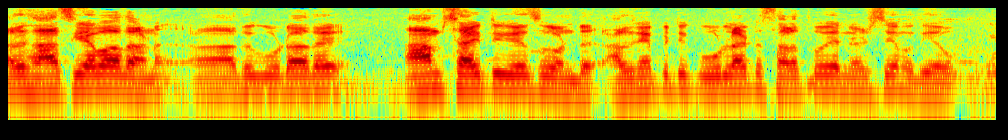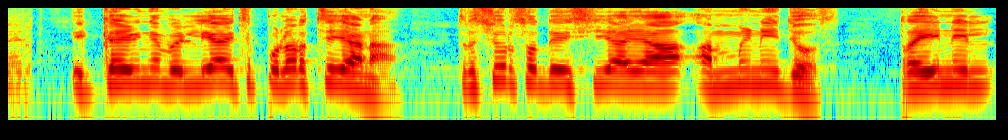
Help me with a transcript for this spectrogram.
അത് ഹാസിയാബാദാണ്. അതുകൂടാതെ ആംസ് ആക്ട് കേസുമുണ്ട്. അതിനെപ്പറ്റി കൂടുതലായിട്ട് സ്ഥലത്ത് പോയി അന്വേഷിച്ചാൽ മതിയാവും. ഇക്കഴിഞ്ഞ വെള്ളിയാഴ്ച പുലർച്ചെയാണ് തൃശൂർ സ്വദേശിയായ അമ്മിണി ജോസ് ട്രെയിനിൽ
